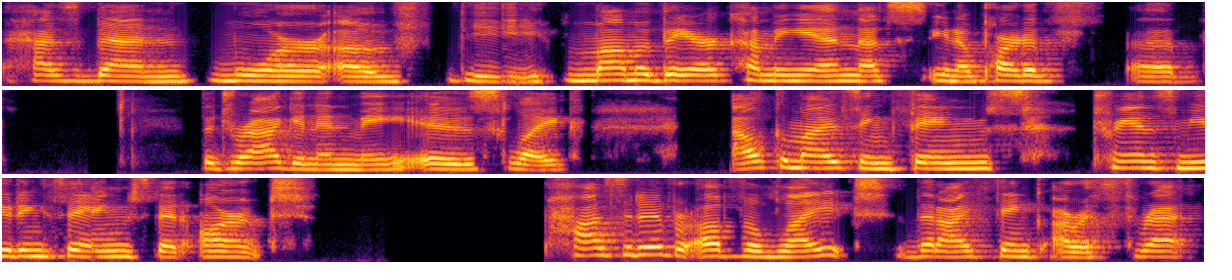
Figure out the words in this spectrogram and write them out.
has been more of the mama bear coming in. That's, you know, part of uh, the dragon in me is like alchemizing things, transmuting things that aren't positive or of the light that I think are a threat.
